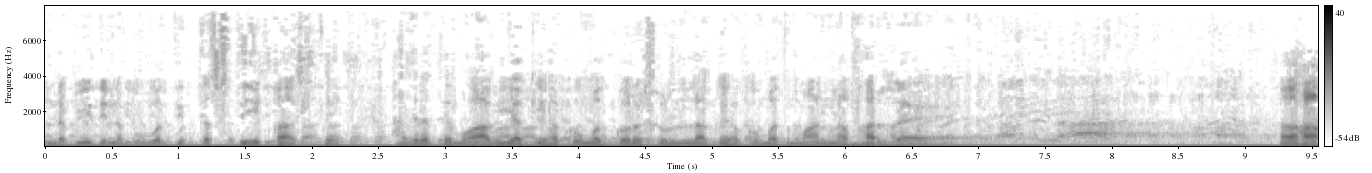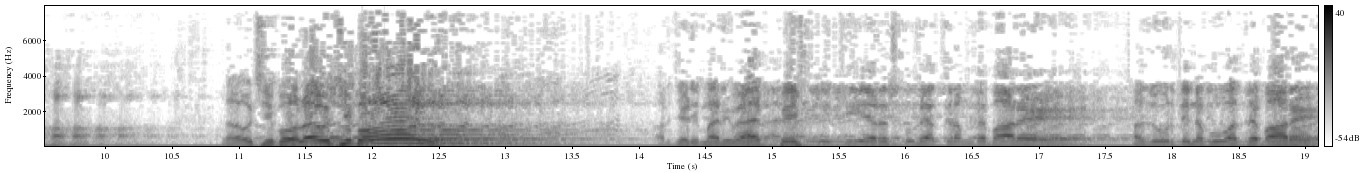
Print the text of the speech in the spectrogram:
نبی دی نبوت دی تصدیق واسطے حضرت معاویہ کی حکومت کو رسول اللہ کی حکومت ماننا فرض ہے۔ ذرا اونچی بول اونچی بول۔ اور جڑی میں روایت پیش کی ہے رسول اکرم دے بارے حضور دی نبوت دے بارے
